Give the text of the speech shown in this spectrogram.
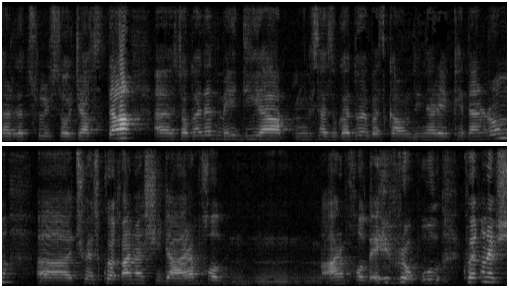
გარდაცვლის ოჯახს და ზოგადად მედია საზოგადოებას გამომდინარე იქედან რომ ჩვენს ქვეყანაში და არამხოლოდ არამხოლოდ ევროპულ ქვეყნებში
